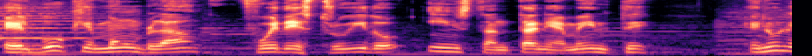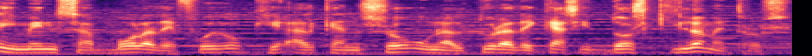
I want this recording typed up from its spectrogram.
El buque Mont Blanc fue destruido instantáneamente en una inmensa bola de fuego que alcanzó una altura de casi 2 kilómetros,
